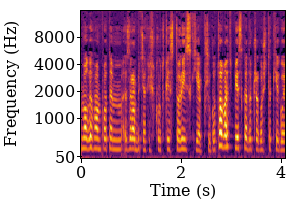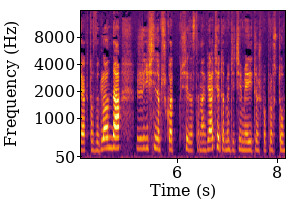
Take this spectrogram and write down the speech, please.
Mogę Wam potem zrobić jakieś krótkie storiski, jak przygotować pieska do czegoś takiego, jak to wygląda. Jeśli na przykład się zastanawiacie, to będziecie mieli to już po prostu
